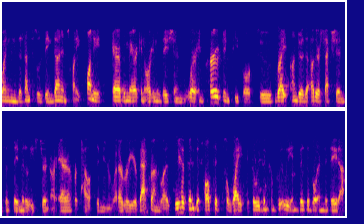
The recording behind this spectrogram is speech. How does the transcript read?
When the census was being done in 2020, Arab American organizations were encouraging people to write under the other section to say Middle Eastern or Arab or Palestinian or whatever your background was. We have been defaulted to white, so we've been completely invisible in the data.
